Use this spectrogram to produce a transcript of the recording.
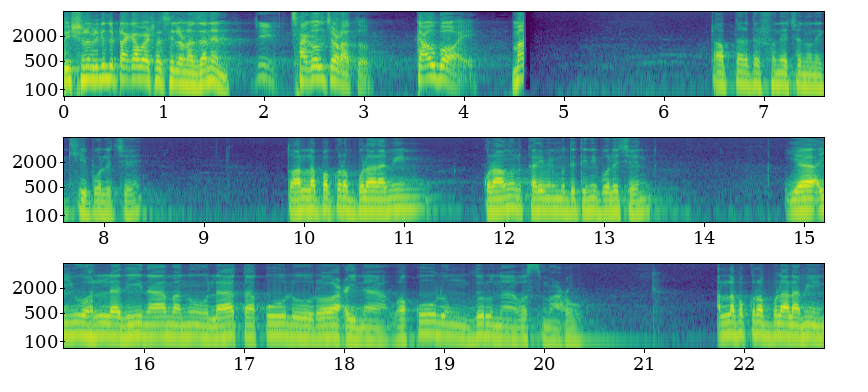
বিষ্ণুনবীর কিন্তু টাকা পয়সা ছিল না জানেন? ছাগল চড়াতো। কাউবয় তো আপনারা তো শুনেছেন উনি কী বলেছে? তো আল্লাহ পাক রব্বুল আলমিন কোরআনুল কারিমের মধ্যে তিনি বলেছেন ইয়া আইয়ুহাল্লাযীন আমানু লা তাকুলু রাইনা ওয়া কুলু দুরনা ওয়াসমাউ। আল্লাহ পাক রব্বুল আলমিন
